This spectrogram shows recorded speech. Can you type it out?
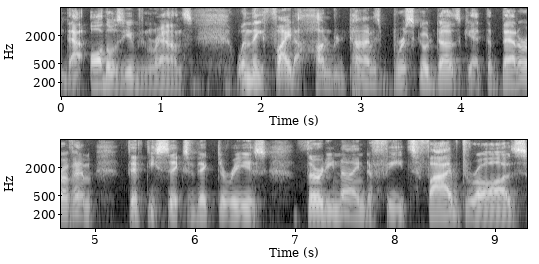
that all those even rounds. When they fight a hundred times, Briscoe does get the better of him. Fifty-six victories, thirty-nine defeats, five draws.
